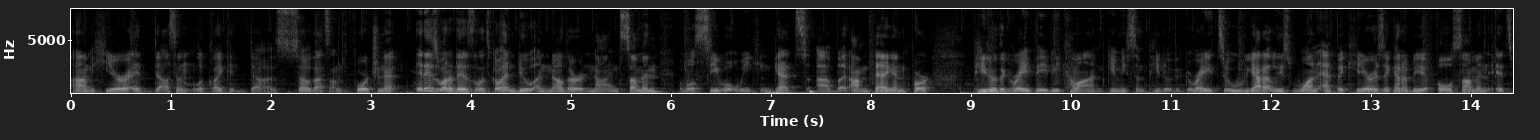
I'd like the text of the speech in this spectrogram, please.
um here it doesn't look like it does. So that's unfortunate. It is what it is. Let's go ahead and do another nine summon and we'll see what we can get. Uh, but I'm begging for Peter the Great baby. Come on give me some Peter the Great. Ooh, we got at least one epic here. Is it going to be a full summon? It's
